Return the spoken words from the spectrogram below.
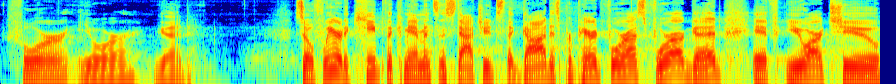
for your good. So, if we are to keep the commandments and statutes that God has prepared for us for our good, if you are to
